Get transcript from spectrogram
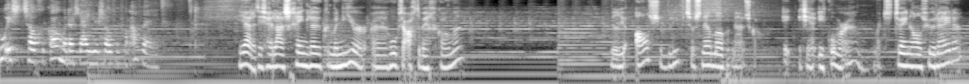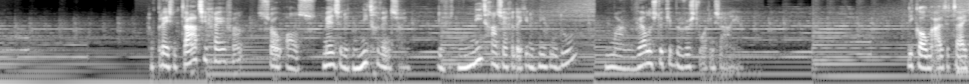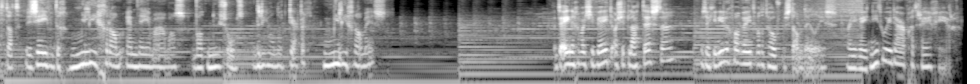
Hoe is het zo gekomen dat jij hier zoveel van af weet? Ja, dat is helaas geen leuke manier uh, hoe ik erachter ben gekomen. Wil je alsjeblieft zo snel mogelijk naar huis komen? Ik, ik zeg, ik kom eraan. Maar het is 2,5 uur rijden. Een presentatie geven zoals mensen het niet gewend zijn. Dus niet gaan zeggen dat je het niet moet doen, maar wel een stukje bewustwording zaaien. Die komen uit de tijd dat 70 milligram MDMA was, wat nu soms 330 milligram is. Het enige wat je weet als je het laat testen, is dat je in ieder geval weet wat het hoofdbestanddeel is. Maar je weet niet hoe je daarop gaat reageren.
